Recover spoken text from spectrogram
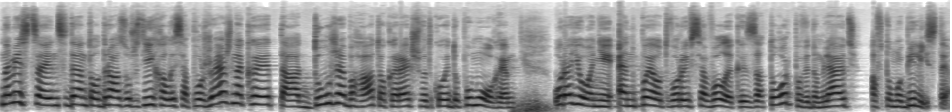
На місце інциденту одразу ж з'їхалися пожежники та дуже багато карет швидкої допомоги. У районі НП утворився великий затор. Повідомляють автомобілісти.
